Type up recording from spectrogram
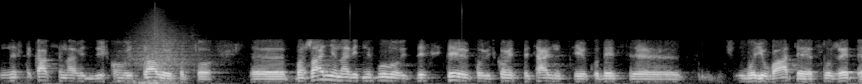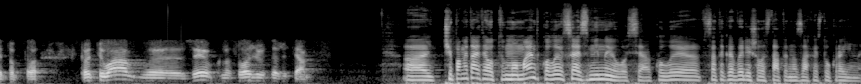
не стикався навіть з військовою справою. Тобто е, бажання навіть не було десь йти по військовій спеціальності, кудись е, воювати, служити. Тобто працював, е, жив, насолоджувався життям. Чи пам'ятаєте от момент, коли все змінилося, коли все-таки вирішили стати на захист України?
